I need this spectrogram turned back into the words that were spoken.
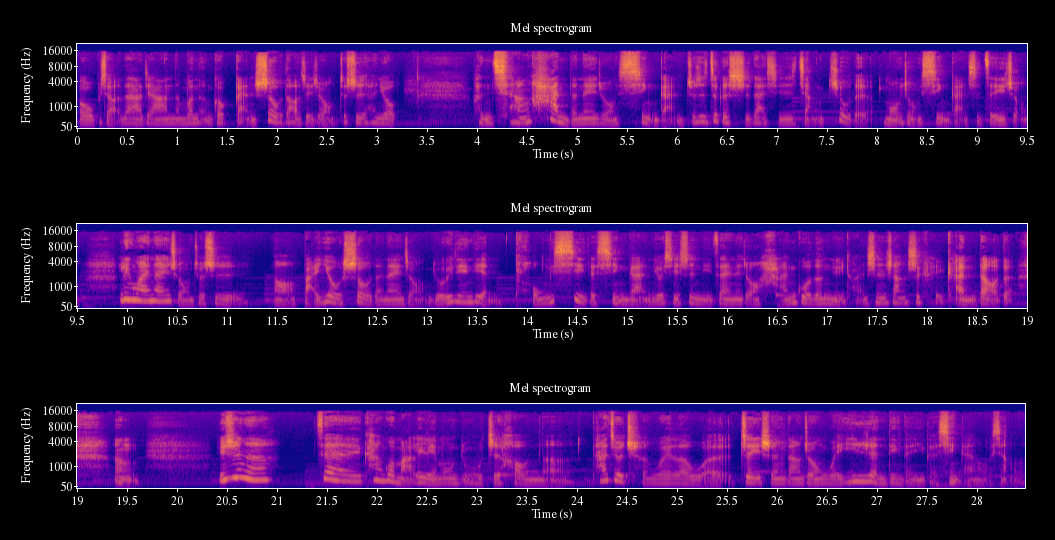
我不晓得大家能不能够感受到这种，就是很有。很强悍的那种性感，就是这个时代其实讲究的某一种性感是这一种。另外那一种就是呃白幼瘦的那一种，有一点点童系的性感，尤其是你在那种韩国的女团身上是可以看到的。嗯，于是呢，在看过玛丽莲梦露之后呢，她就成为了我这一生当中唯一认定的一个性感偶像了。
